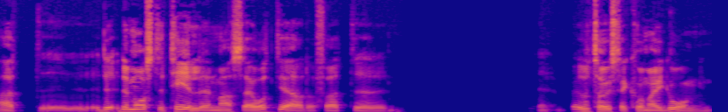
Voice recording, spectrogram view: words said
att eh, det, det, måste till en massa åtgärder för att eh, överhuvudtaget ska komma igång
